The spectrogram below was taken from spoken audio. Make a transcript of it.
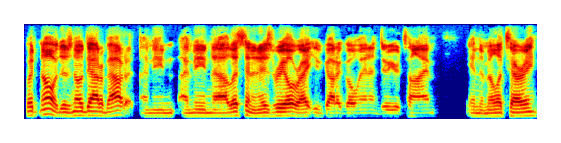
but no, there's no doubt about it. I mean, I mean, uh, listen, in Israel, right? You've got to go in and do your time in the military.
